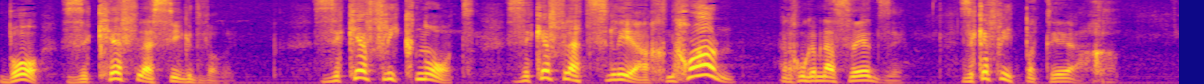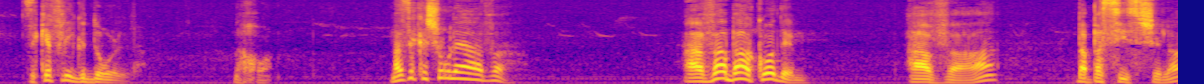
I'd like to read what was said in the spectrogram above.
בוא, זה כיף להשיג דברים. זה כיף לקנות. זה כיף להצליח. נכון, אנחנו גם נעשה את זה. זה כיף להתפתח. זה כיף לגדול. נכון. מה זה קשור לאהבה? אהבה באה קודם. אהבה, בבסיס שלה,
